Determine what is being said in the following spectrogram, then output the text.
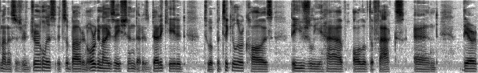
not necessarily journalists. It's about an organization that is dedicated to a particular cause. They usually have all of the facts and they're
